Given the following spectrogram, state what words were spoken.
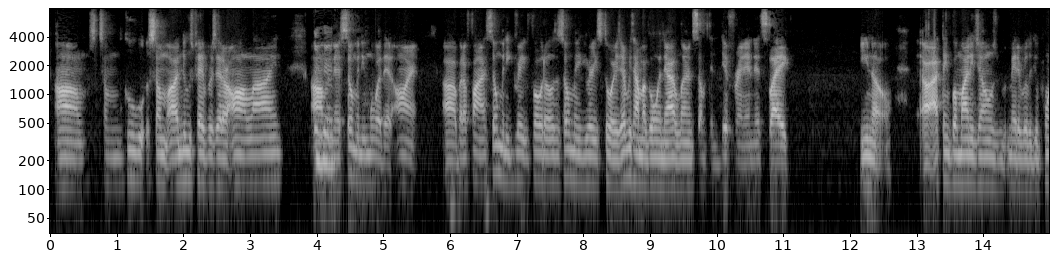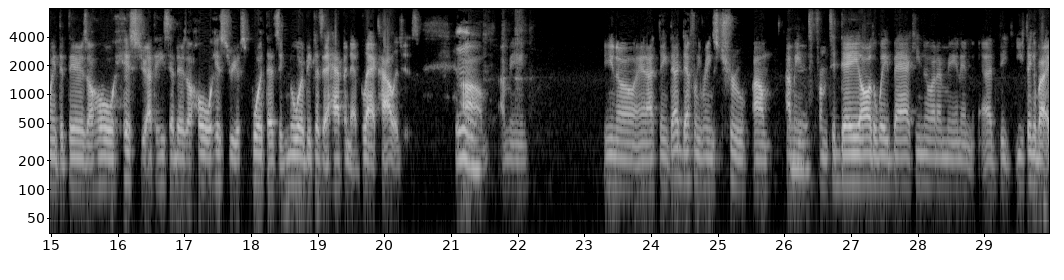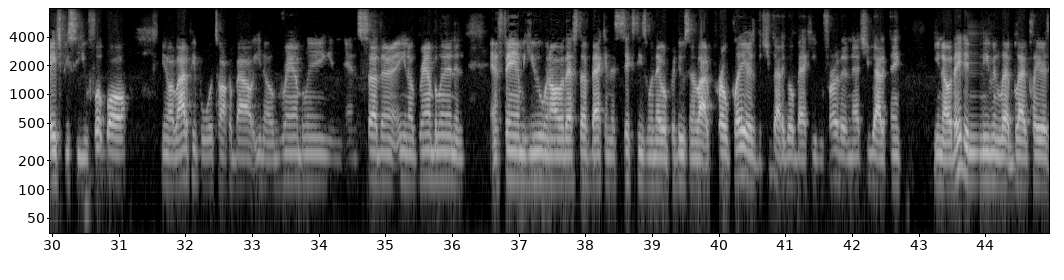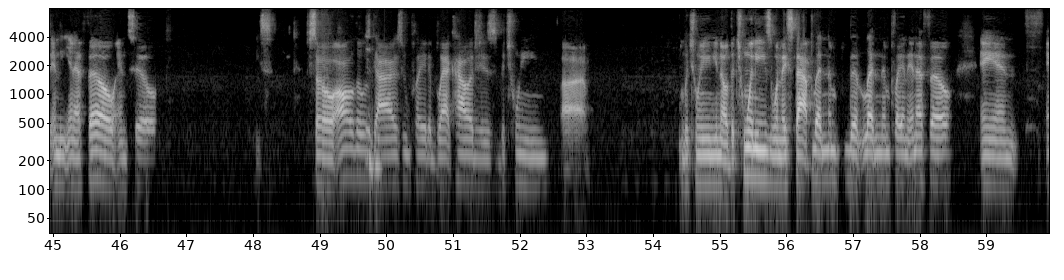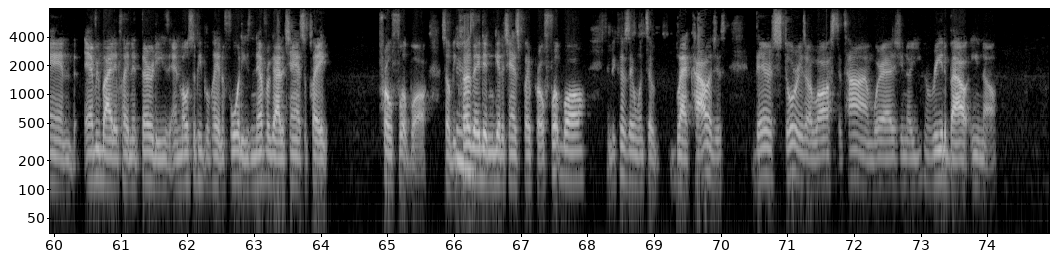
um, some Google, some uh, newspapers that are online, um, mm-hmm. and there's so many more that aren't. Uh, but I find so many great photos and so many great stories. Every time I go in there, I learn something different, and it's like, you know, uh, I think Bomani Jones made a really good point that there's a whole history. I think he said there's a whole history of sport that's ignored because it happened at black colleges. Mm. Um, I mean, you know, and I think that definitely rings true. Um, I mean, mm-hmm. from today all the way back, you know what I mean? And uh, the, you think about HBCU football, you know, a lot of people will talk about, you know, Grambling and, and Southern, you know, Grambling and, and FAMU and all of that stuff back in the 60s when they were producing a lot of pro players. But you got to go back even further than that. You got to think, you know, they didn't even let black players in the NFL until. So all those mm-hmm. guys who played at black colleges between uh, between you know the 20s when they stopped letting them letting them play in the NFL and and everybody that played in the 30s and most of the people played in the 40s never got a chance to play pro football. So because mm-hmm. they didn't get a chance to play pro football and because they went to black colleges, their stories are lost to time. Whereas, you know, you can read about, you know,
